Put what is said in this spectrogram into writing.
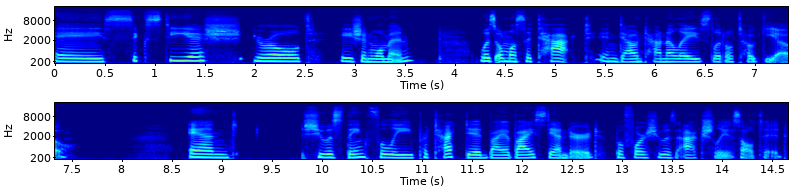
a 60 ish year old Asian woman, was almost attacked in downtown LA's Little Tokyo. And she was thankfully protected by a bystander before she was actually assaulted.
